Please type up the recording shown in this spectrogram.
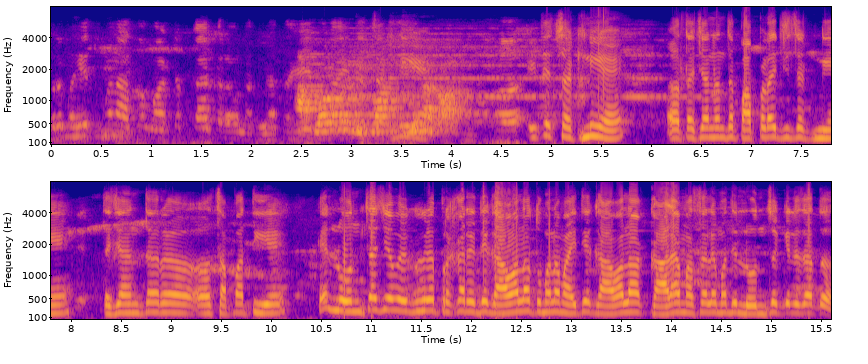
बरं मग हे तुम्हाला आता वाटप काय करावं लागलं? आता हे बघा इथे चटणी आहे. अं, इथे चटणी आहे. अं, त्याच्यानंतर पापडाची चटणी आहे. त्याच्यानंतर अं, चपाती आहे. हे लोणचाचे वेगवेगळे प्रकार येते ते गावाला तुम्हाला माहिती आहे गावाला काळ्या मसाल्यामध्ये लोणचं केलं जातं.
